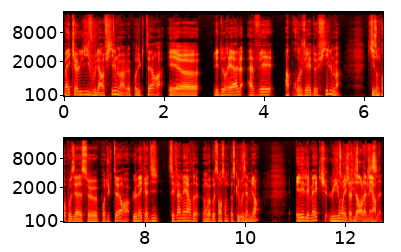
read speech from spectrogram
Michael Lee voulait un film le producteur et euh, les deux réals avaient un projet de film qu'ils ont proposé à ce producteur le mec a dit c'est de la merde mais on va bosser ensemble parce que je vous aime bien et les mecs lui ont écrit J'adore la merde.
